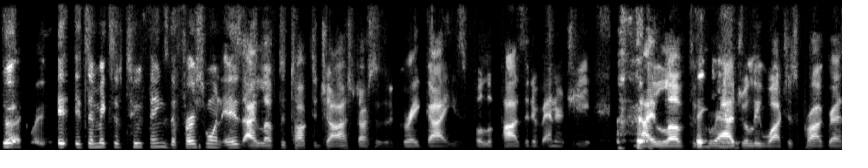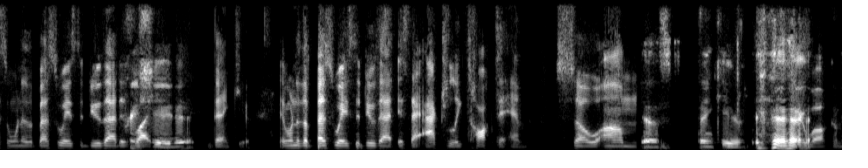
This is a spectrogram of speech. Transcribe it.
What is it So- exactly? it, it's a mix of two things. The first one is I love to talk to Josh. Josh is a great guy. He's full of positive energy. I love to Thank you. gradually watch his progress. And one of the best ways to do that is like, it. thank you. And one of the best ways to do that is to actually talk to him. So, um, Yes, thank you. you're welcome.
